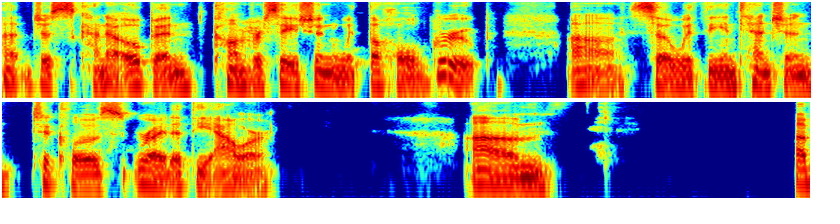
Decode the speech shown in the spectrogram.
uh, just kind of open conversation with the whole group. Uh, so with the intention to close right at the hour. Um, uh,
